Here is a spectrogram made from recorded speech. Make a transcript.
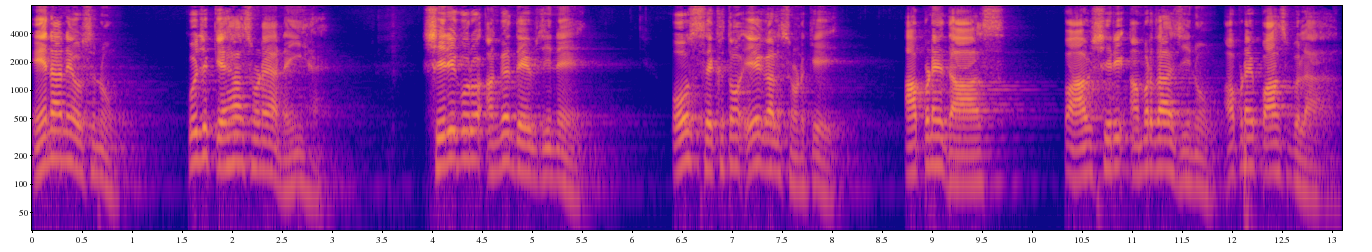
ਇਹਨਾਂ ਨੇ ਉਸ ਨੂੰ ਕੁਝ ਕਿਹਾ ਸੁਣਿਆ ਨਹੀਂ ਹੈ। ਸ੍ਰੀ ਗੁਰੂ ਅੰਗਦ ਦੇਵ ਜੀ ਨੇ ਉਸ ਸਿੱਖ ਤੋਂ ਇਹ ਗੱਲ ਸੁਣ ਕੇ ਆਪਣੇ ਦਾਸ ਭਾਵ ਸ੍ਰੀ ਅਮਰਦਾਸ ਜੀ ਨੂੰ ਆਪਣੇ ਪਾਸ ਬੁਲਾਇਆ।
